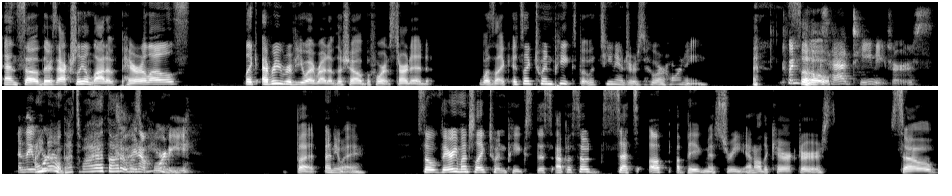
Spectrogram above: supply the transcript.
And so there's actually a lot of parallels. Like every review I read of the show before it started was like, it's like Twin Peaks, but with teenagers who are horny. Twin So- Peaks had teenagers, and they were. I know, that's why I thought it was kind of horny. But anyway, so very much like Twin Peaks, this episode sets up a big mystery and all the characters. So,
